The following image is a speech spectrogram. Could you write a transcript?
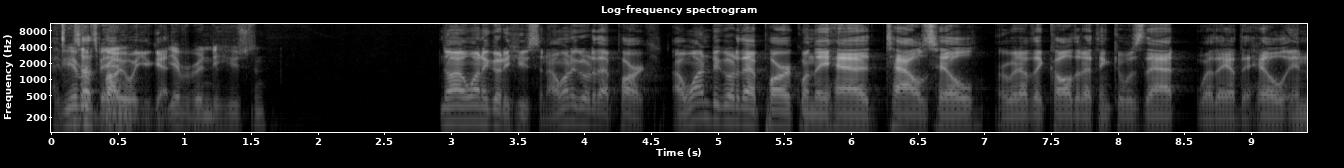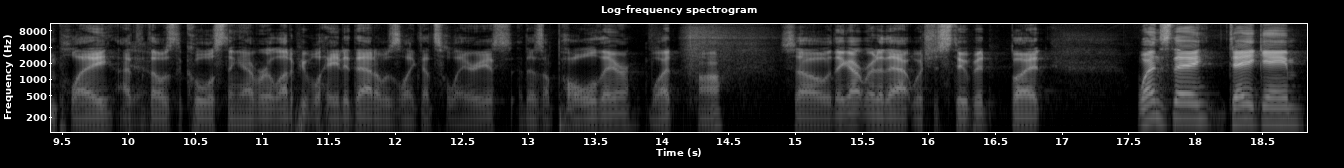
Have you So ever that's been? probably what you get. You ever been to Houston? No, I want to go to Houston. I want to go to that park. I wanted to go to that park when they had Tal's Hill or whatever they called it. I think it was that where they had the hill in play. I Yeah. thought that was the coolest thing ever. A lot of people hated that. I was like, that's hilarious. There's a pole there. What? Huh? So they got rid of that, which is stupid. But Wednesday day game.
